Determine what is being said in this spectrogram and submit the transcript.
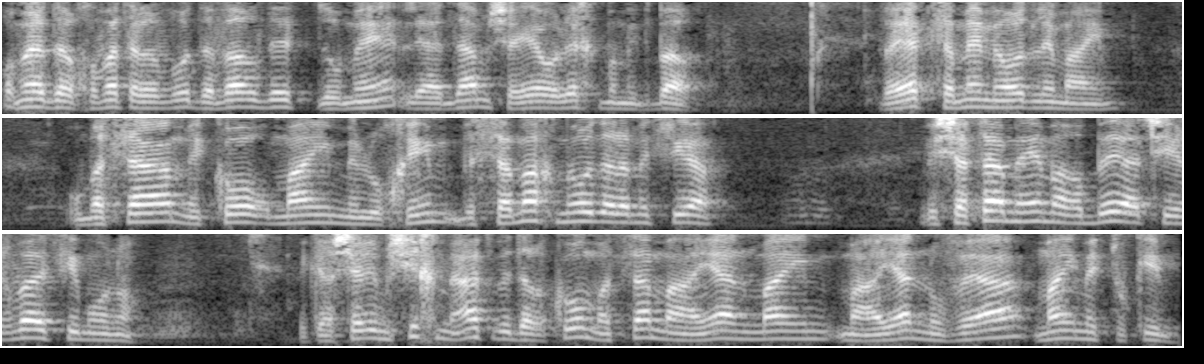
אומר חובת הלבבות, דבר די דומה לאדם שהיה הולך במדבר, והיה צמא מאוד למים, הוא מצא מקור מים מלוכים, ושמח מאוד על המציאה, ושתה מהם הרבה עד שהרווה את צימונו. וכאשר המשיך מעט בדרכו, מצא מעיין, מים, מעיין נובע מים מתוקים.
